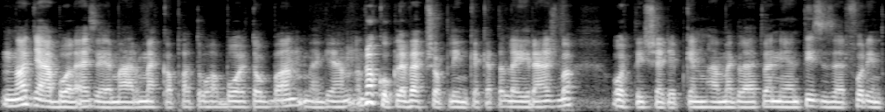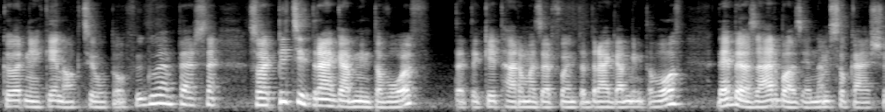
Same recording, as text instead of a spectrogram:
nagyjából ezért már megkapható a boltokban, meg ilyen, rakok le webshop linkeket a leírásba, ott is egyébként már meg lehet venni ilyen 10.000 forint környékén, akciótól függően persze. Szóval egy picit drágább, mint a Wolf, tehát egy 2-3 ezer forint drágább, mint a Wolf, de ebbe az árba azért nem szokás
